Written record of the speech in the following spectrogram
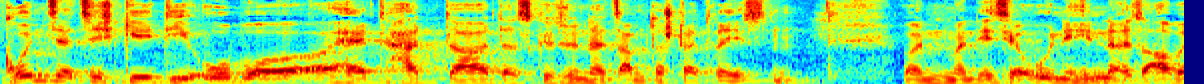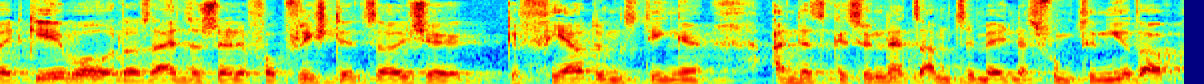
grundsätzlich gilt, die Oberhead hat da das Gesundheitsamt der Stadt Dresden. Und man ist ja ohnehin als Arbeitgeber oder als Einzelstelle verpflichtet, solche Gefährdungsdinge an das Gesundheitsamt zu melden. Das funktioniert auch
